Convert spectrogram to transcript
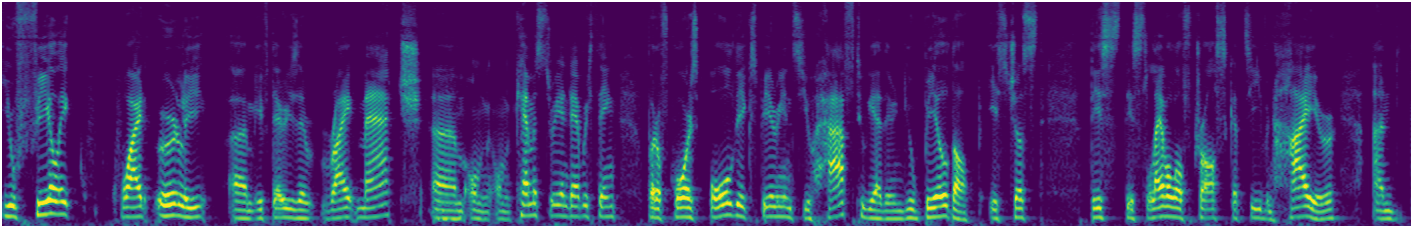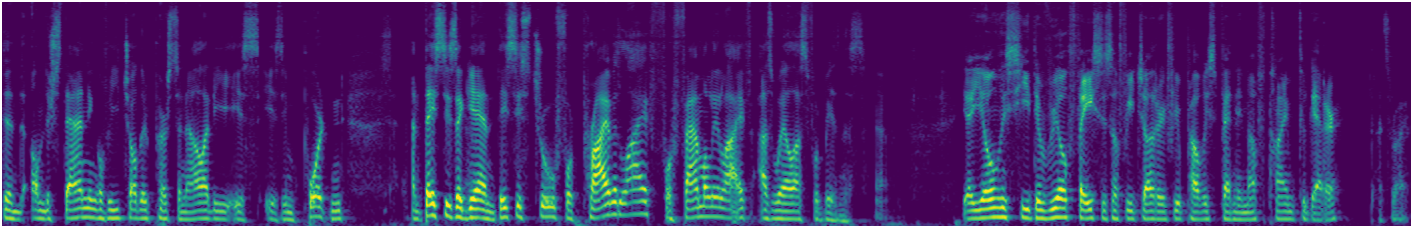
you feel it quite early um, if there is a right match um, on, on chemistry and everything. But of course, all the experience you have together and you build up is just this this level of trust gets even higher, and the understanding of each other personality is is important. And this is again, this is true for private life, for family life, as well as for business. Yeah. Yeah, you only see the real faces of each other if you probably spend enough time together. That's right.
